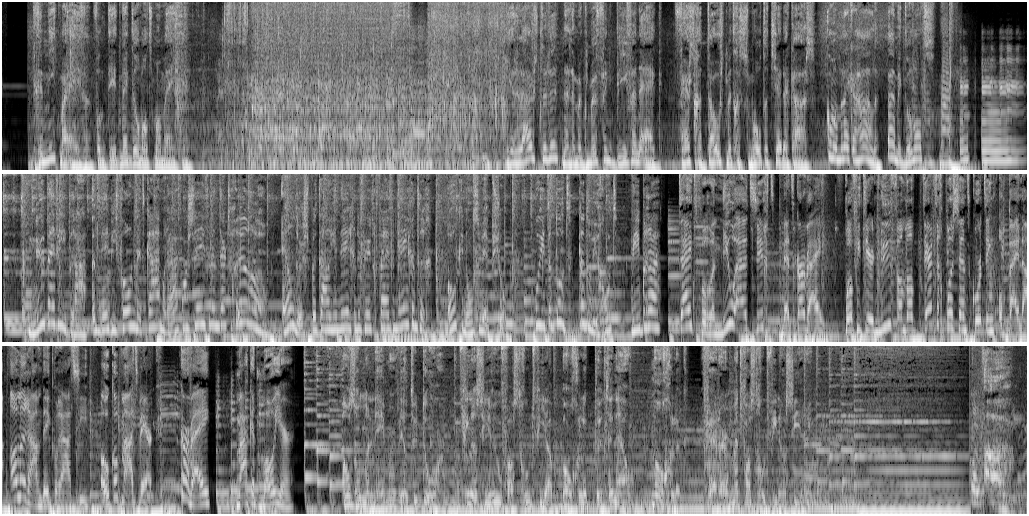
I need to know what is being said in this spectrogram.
Geniet maar even van dit McDonald's momentje. Je luisterde naar de McMuffin Beef and Egg. Vers getoast met gesmolten cheddarkaas. Kom hem lekker halen bij McDonald's. Bij Vibra. Een babyfoon met camera voor 37 euro. Elders betaal je 49,95. Ook in onze webshop. Hoe je het ook doet, dat doe je goed. Vibra. Tijd voor een nieuw uitzicht met Karwei. Profiteer nu van wel 30% korting op bijna alle raamdecoratie. Ook op maatwerk. Karwei, maak het mooier. Als ondernemer wilt u door. Financier uw vastgoed via mogelijk.nl. Mogelijk. Verder met vastgoedfinanciering. Ah,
